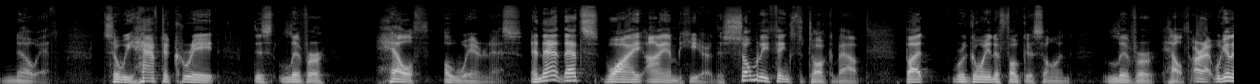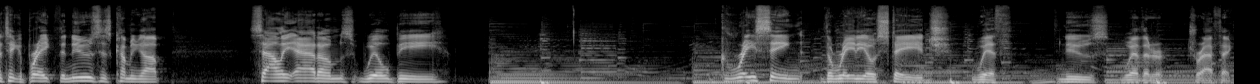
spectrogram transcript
know it. So we have to create this liver health awareness. And that that's why I am here. There's so many things to talk about, but we're going to focus on liver health. All right, we're going to take a break. The news is coming up. Sally Adams will be gracing the radio stage with news, weather, traffic.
